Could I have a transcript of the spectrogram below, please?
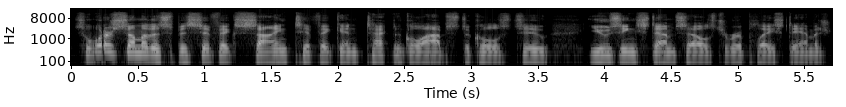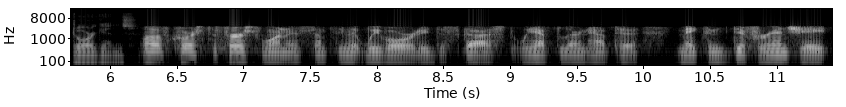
So, what are some of the specific scientific and technical obstacles to using stem cells to replace damaged organs? Well, of course, the first one is something that we've already discussed. We have to learn how to make them differentiate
